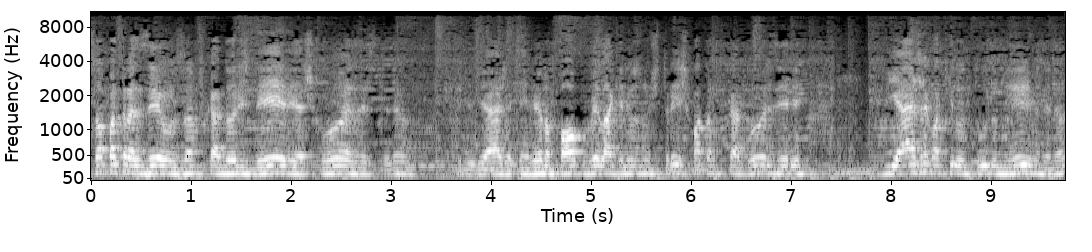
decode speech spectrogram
Só pra trazer os amplificadores dele, as coisas, entendeu? Ele viaja, quem vê no palco vê lá que ele usa uns 3, 4 amplificadores e ele viaja com aquilo tudo mesmo, entendeu?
